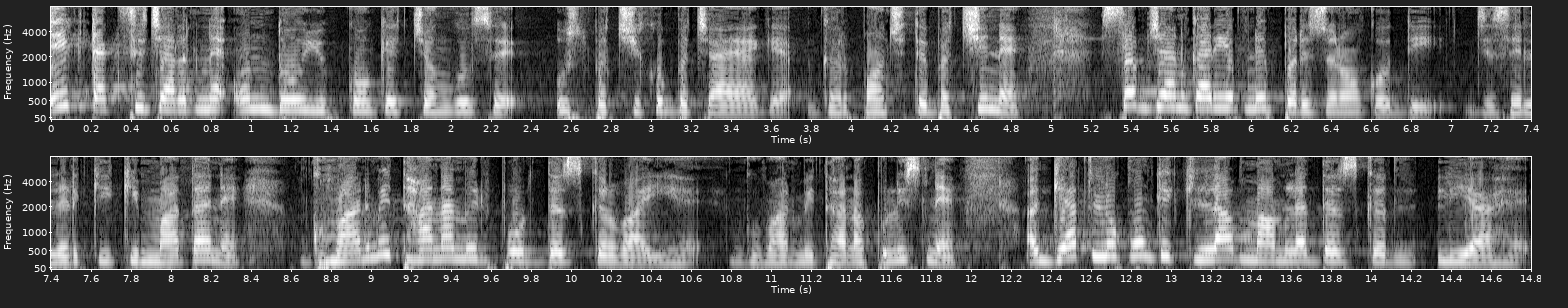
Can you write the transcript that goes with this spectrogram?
एक टैक्सी चालक ने उन दो युवकों के चंगुल से उस बच्ची को बचाया गया। घर पहुँचते बच्ची ने सब जानकारी अपने परिजनों को दी जिसे लड़की की माता ने घुमारमी थाना में रिपोर्ट दर्ज करवाई है। घुमारमी थाना पुलिस ने अज्ञात लोगों के खिलाफ मामला दर्ज कर लिया है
